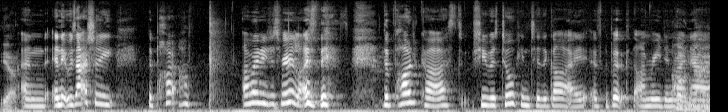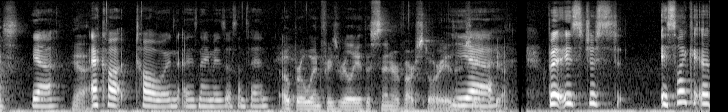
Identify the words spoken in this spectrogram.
yeah, and and it was actually the part. Oh, I've only just realised this. The podcast. She was talking to the guy of the book that I'm reading oh right now. nice, Yeah, yeah. Eckhart Tolle, and his name is or something. Oprah Winfrey's really at the center of our story, isn't Yeah. she? Yeah, But it's just, it's like a,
